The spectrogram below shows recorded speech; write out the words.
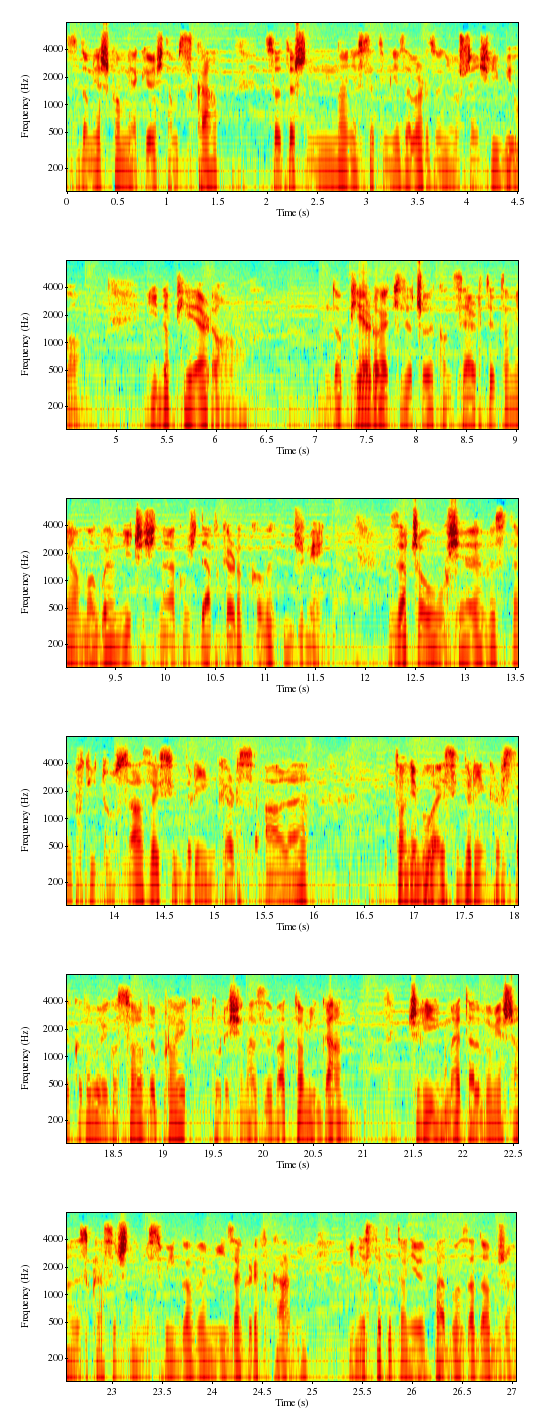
z domieszką jakiegoś tam ska, co też no niestety mnie za bardzo nie uszczęśliwiło. I dopiero, dopiero jak się zaczęły koncerty, to ja mogłem liczyć na jakąś dawkę rockowych brzmień. Zaczął się występ Titusa z AC Drinkers, ale to nie był AC Drinkers, tylko to był jego solowy projekt, który się nazywa Tommy Gun czyli metal wymieszany z klasycznymi swingowymi zagrywkami i niestety to nie wypadło za dobrze.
